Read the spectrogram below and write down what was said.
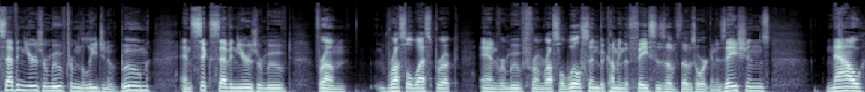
seven years removed from the Legion of Boom, and six, seven years removed from Russell Westbrook and removed from Russell Wilson, becoming the faces of those organizations. Now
